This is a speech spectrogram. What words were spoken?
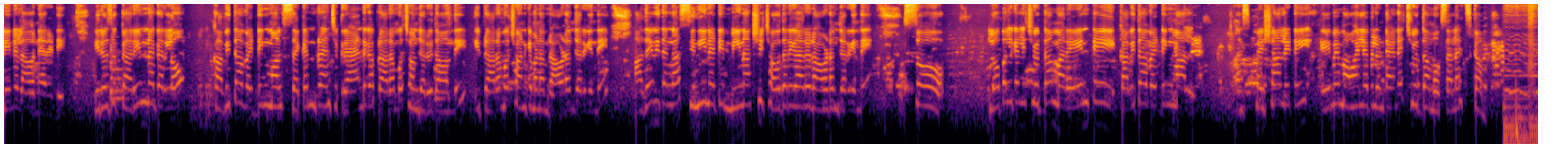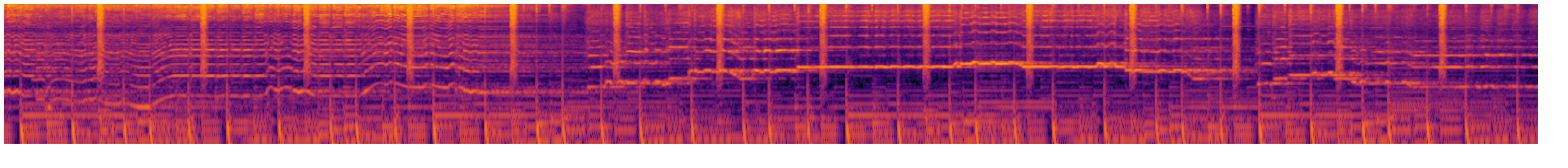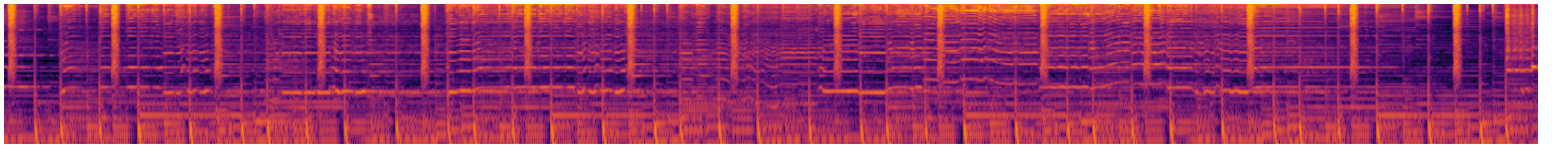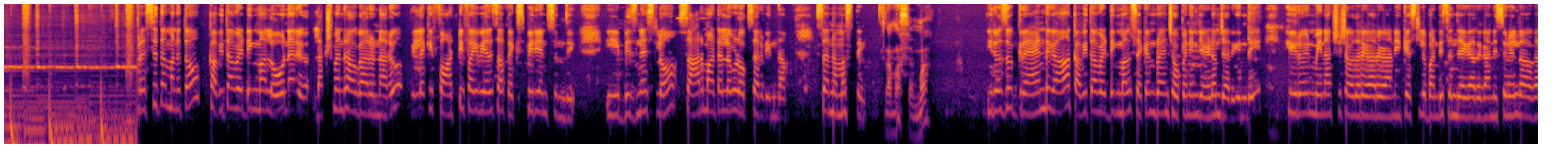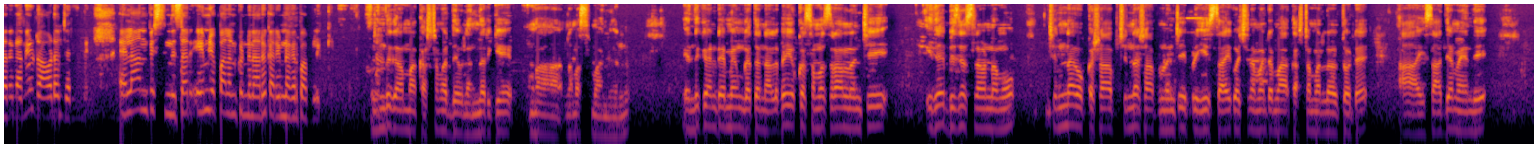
నేను లావణ్యారెడ్డి. ఈరోజు కరీంనగర్లో Kavitha wedding mall second branch గ్రాండ్గా ప్రారంభోత్సవం జరుగుతూ ఉంది. ఈ ప్రారంభోత్సవానికి మనం రావడం జరిగింది. అదే విధంగా సినీ నటి మీనాక్షి చౌదరి గారు రావడం జరిగింది. సో లోపలికి వెళ్ళి చూద్దాం. మరేంటి కవిత వెడ్డింగ్ మాల్ స్పెషాలిటీ? ఏమేమి అవైలబుల్ ఉంటాయనే చూద్దాం ఒకసారి. లెట్స్ కమ్ మనతో Kavitha wedding mall owner Laxman Rao గారు ఉన్నారు. వీళ్ళకి forty five years of experience ఉంది. ఈ బిజినెస్లో సార్ మాటల్లో కూడా ఒకసారి విందాం. సార్ నమస్తే. నమస్తే అమ్మా. ఈరోజు గ్రాండ్గా Kavitha wedding mall second branch opening చేయడం జరిగింది. హీరోయిన్ మీనాక్షి చౌదరి గారు కానీ గెస్ట్లు బండి సంజయ్ గారు కానీ సునీల్ రావు గారు కానీ రావడం జరిగింది. ఎలా అనిపిస్తుంది సార్? ఏం చెప్పాలనుకుంటున్నారు కరీంనగర్ పబ్లిక్కి? ముందుగా మా కస్టమర్ దేవులందరికీ మా నమస్మాన్యాలు ఎందుకంటే మేము గత నలభై ఒక్క సంవత్సరాల నుంచి ఇదే బిజినెస్లో ఉన్నాము. చిన్న ఒక్క షాప్ చిన్న షాప్ నుంచి ఇప్పుడు ఈ స్థాయికి వచ్చినామంటే మా కస్టమర్లతోటే సాధ్యమైంది.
